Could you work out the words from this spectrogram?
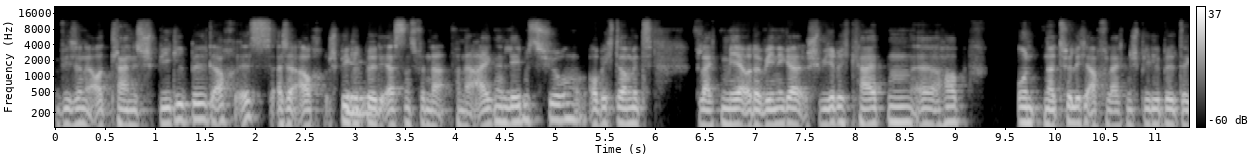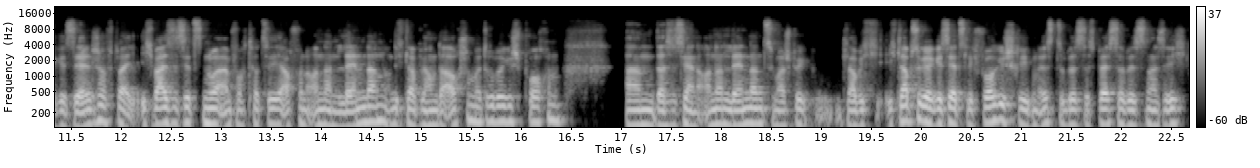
wie so eine Art kleines Spiegelbild auch ist? Also auch Spiegelbild mhm. erstens von der, von der eigenen Lebensführung, ob ich damit vielleicht mehr oder weniger Schwierigkeiten äh, habe und natürlich auch vielleicht ein Spiegelbild der Gesellschaft, weil ich weiß es jetzt nur einfach tatsächlich auch von anderen Ländern und ich glaube, wir haben da auch schon mal drüber gesprochen ähm, dass es ja in anderen Ländern zum Beispiel, glaube ich, ich glaube sogar gesetzlich vorgeschrieben ist, du wirst es besser wissen als ich,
